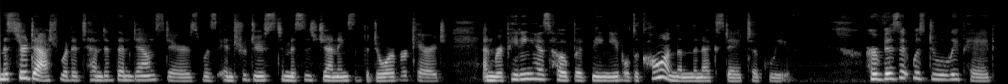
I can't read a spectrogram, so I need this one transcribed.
Mr. Dashwood attended them downstairs, was introduced to Mrs. Jennings at the door of her carriage, and repeating his hope of being able to call on them the next day, took leave. Her visit was duly paid.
